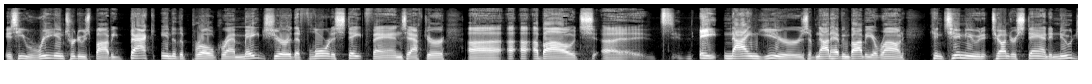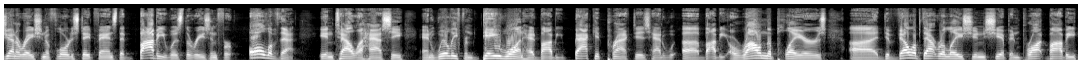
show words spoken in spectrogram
is he reintroduced Bobby back into the program, made sure that Florida State fans, after uh, about uh, eight, nine years of not having Bobby around, continued to understand a new generation of Florida State fans that Bobby was the reason for all of that in Tallahassee. And Willie, from day one, had Bobby back at practice, had uh, Bobby around the players, uh, developed that relationship, and brought Bobby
